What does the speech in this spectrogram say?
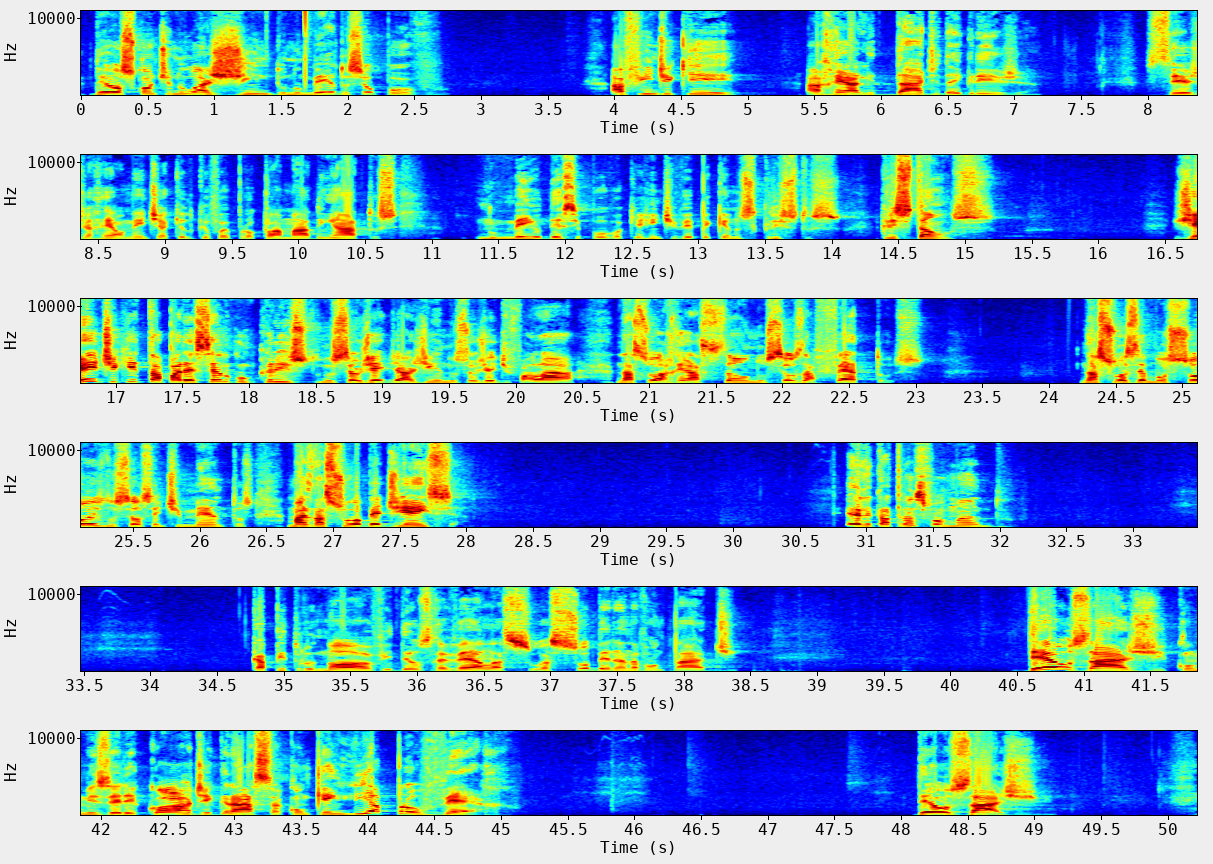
Deus continua agindo no meio do seu povo, a fim de que a realidade da igreja seja realmente aquilo que foi proclamado em Atos. No meio desse povo aqui, a gente vê pequenos cristos, cristãos. Gente que está parecendo com Cristo no seu jeito de agir, no seu jeito de falar, na sua reação, nos seus afetos nas suas emoções, nos seus sentimentos, mas na sua obediência. Ele está transformando. Capítulo 9, Deus revela a sua soberana vontade. Deus age com misericórdia e graça com quem lhe aprouver. Deus age.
